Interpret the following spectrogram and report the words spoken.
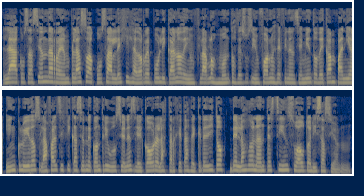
La acusación de reemplazo acusa al legislador republicano de inflar los montos de sus informes de financiamiento de campaña, incluidos la falsificación de contribuciones y el cobro de las tarjetas de crédito de los donantes sin su autorización.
